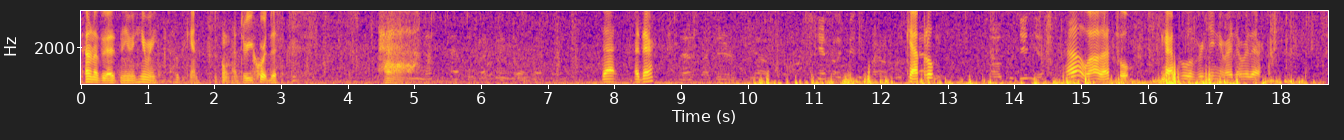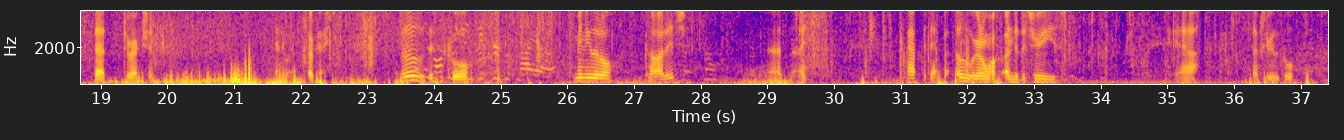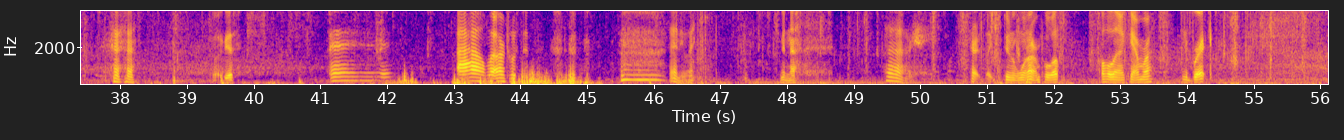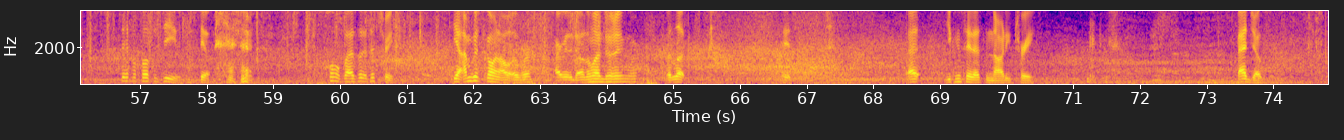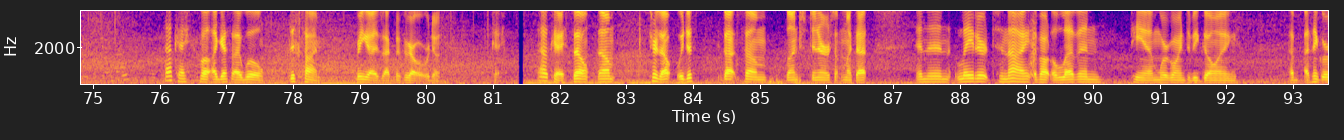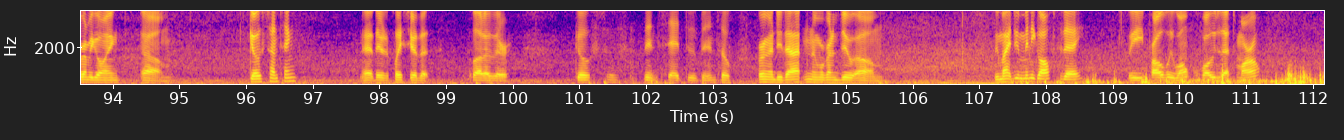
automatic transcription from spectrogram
I don't know if you guys can even hear me. I hope you can. I don't have to record this. Ah. That right there? Capital? Oh wow, that's cool. Capital of Virginia right over there. That direction. Anyway, okay. Ooh, this is cool. Mini little cottage. That's nice. Oh, we're gonna walk under the trees. Yeah, it's actually really cool. I guess. Eh. Ow, my arm twisted. anyway, good enough. Okay, Start like doing a one arm pull up, holding a camera and a brick. Difficult to do. Let's do it. oh, guys, look at this tree. Yeah, I'm just going all over. I really don't know what I'm doing anymore. But look, it's that you can say that's a naughty tree. Bad jokes. Okay, well, I guess I will, this time, bring you guys back when we figure out what we're doing. Okay. Okay, so, um, turns out we just got some lunch, dinner, or something like that. And then later tonight, about 11 p.m., we're going to be going, I think we're going to be going, um, ghost hunting. Uh, there's a place here that a lot of their ghosts have been said to have been. So we're to do that, and then we're to do, um, we might do mini golf today. We probably won't. We'll probably do that tomorrow.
